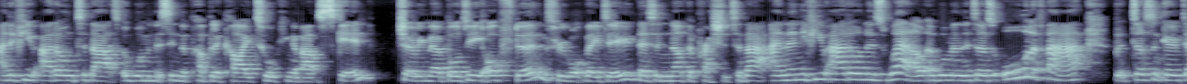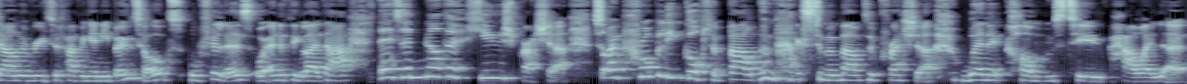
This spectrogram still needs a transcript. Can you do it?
and if you add on to that a woman that's in the public eye talking about skin, showing their body often through what they do, there's another pressure to that. And then if you add on as well a woman that does all of that, but doesn't go down the route of having any Botox or fillers or anything like that, there's another huge pressure. So I probably got about the maximum amount of pressure when it comes to how I look.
